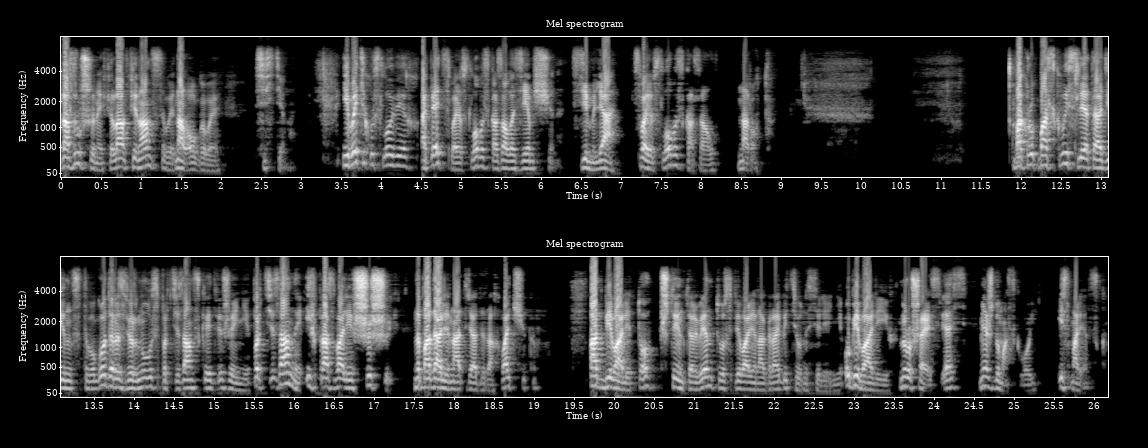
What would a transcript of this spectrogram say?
разрушенная финансовая, налоговая система. И в этих условиях опять свое слово сказала земщина, земля, свое слово сказал народ. Вокруг Москвы с лета 11 года развернулось партизанское движение. Партизаны, их прозвали «шиши», нападали на отряды захватчиков, отбивали то, что интервенты успевали награбить у населения, убивали их, нарушая связь между Москвой и Смоленском.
